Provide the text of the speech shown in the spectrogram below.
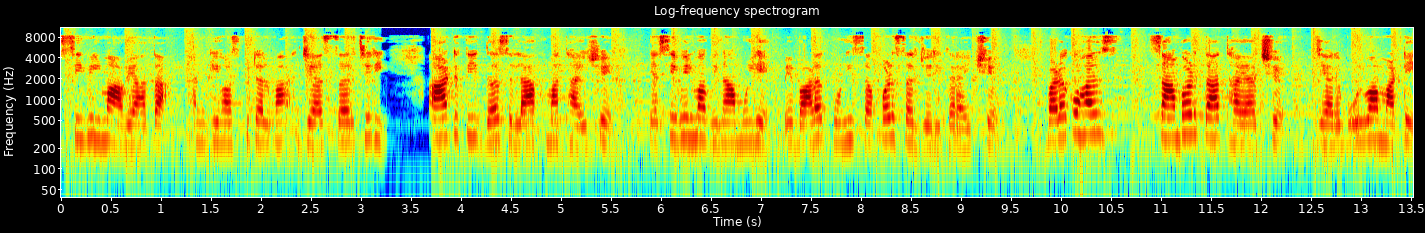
સિવિલમાં આવ્યા હતા. ખાનગી હોસ્પિટલમાં જ્યાં સર્જરી આઠથી દસ લાખમાં થાય છે, ત્યાં સિવિલમાં વિનામૂલ્યે બે બાળકોની સફળ સર્જરી કરાઈ છે. બાળકો હાલ સાંભળતા થયા છે. જ્યારે બોલવા માટે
